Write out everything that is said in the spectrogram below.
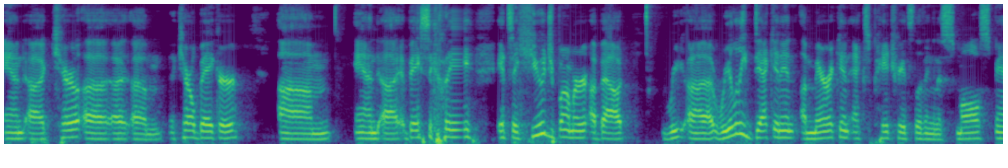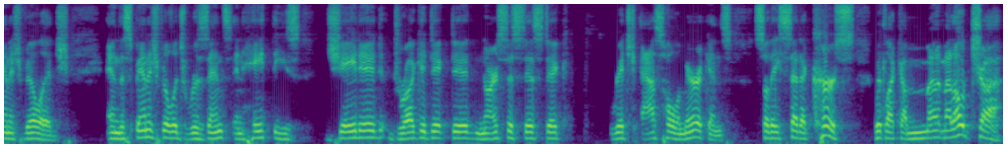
and uh, Carol uh, uh, um, Carroll Baker. Um, and uh, basically, it's a huge bummer about re, uh, really decadent American expatriates living in a small Spanish village, and the Spanish village resents and hate these jaded, drug addicted, narcissistic, rich asshole Americans. So they set a curse with like a ma- malocha,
